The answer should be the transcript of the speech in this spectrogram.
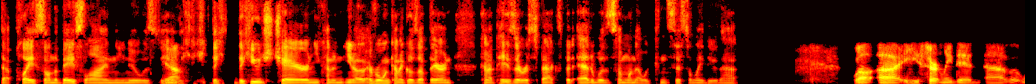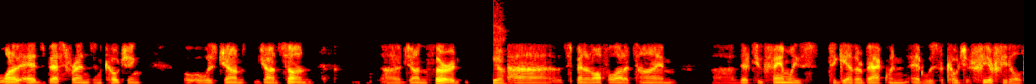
that place on the baseline. You knew it was yeah. Know, the, the, the huge chair, and you kind of you know everyone kind of goes up there and kind of pays their respects. But Ed was someone that would consistently do that. Well, uh, he certainly did. Uh, one of Ed's best friends in coaching was John John's son, uh, John the Third. Yeah, uh, spent an awful lot of time. Uh, their two families together back when Ed was the coach at Fairfield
